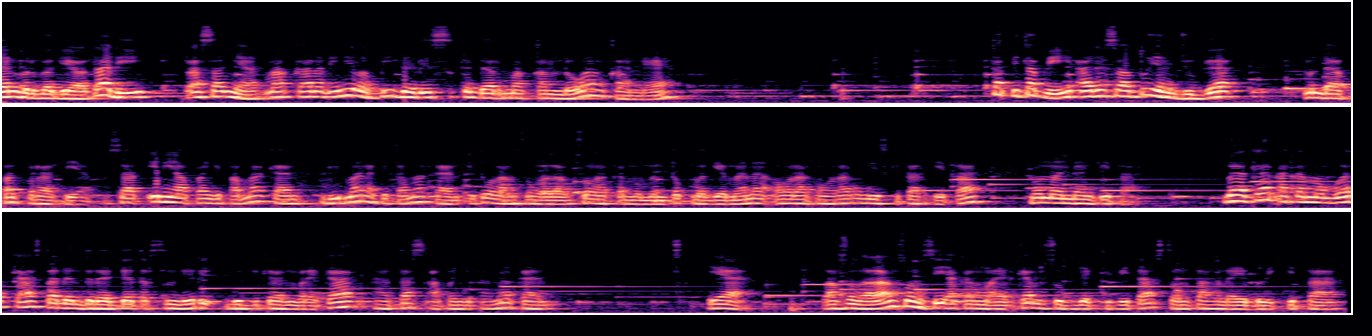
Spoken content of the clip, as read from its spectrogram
dan berbagai hal tadi, rasanya makanan ini lebih dari sekedar makan doang kan ya? Tapi-tapi ada satu yang juga mendapat perhatian. Saat ini apa yang kita makan, di mana kita makan, itu langsung gak langsung akan membentuk bagaimana orang-orang di sekitar kita memandang kita. Bahkan akan membuat kasta dan derajat tersendiri di pikiran mereka atas apa yang kita makan. Ya, langsung gak langsung sih akan melahirkan subjektivitas tentang daya beli kita,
